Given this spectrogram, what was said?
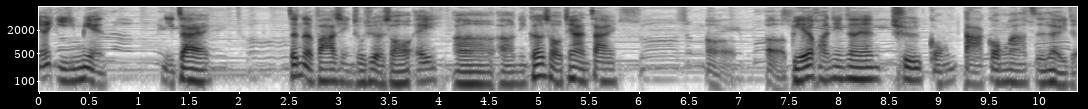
因为一面你在。真的发行出去的时候，哎，呃呃，你歌手竟然在呃呃别的环境这边去工打工啊之类的，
